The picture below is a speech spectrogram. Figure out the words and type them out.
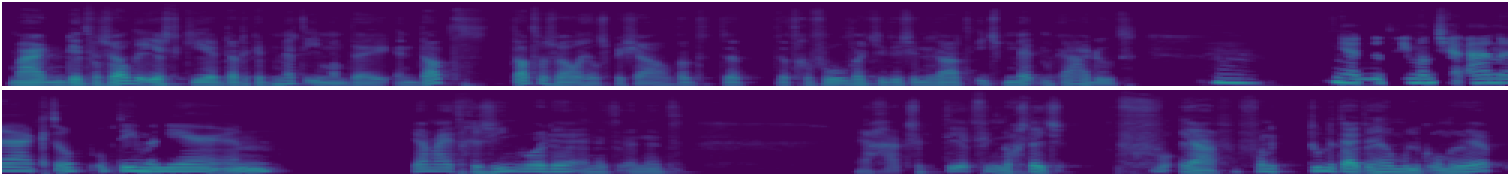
Maar dit was wel de eerste keer dat ik het met iemand deed. En dat, dat was wel heel speciaal. Dat, dat, dat gevoel dat je dus inderdaad iets met elkaar doet. Hmm. Ja, dat iemand je aanraakt op, op die manier. En... Ja, maar het gezien worden en het, en het ja, geaccepteerd vind ik nog steeds. Ja, vond ik toen de tijd een heel moeilijk onderwerp.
